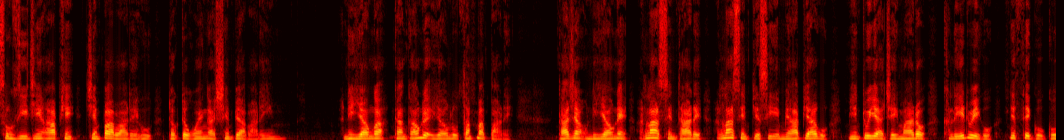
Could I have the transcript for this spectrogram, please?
စုံစည်းခြင်းအပြင်ကျင်းပပါတယ်ဟုဒေါက်တာဝမ်ကရှင်းပြပါတယ်။အနီရောင်ကကံကောင်းတဲ့အရာလို့သတ်မှတ်ပါတယ်။ဒါကြောင့်အနီရောင်နဲ့အလှဆင်ထားတဲ့အလှဆင်ပစ္စည်းအများပြားကိုမြင်တွေ့ရချိန်မှာတော့ကလေးတွေကိုနှစ်သစ်ကိုဂုံ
